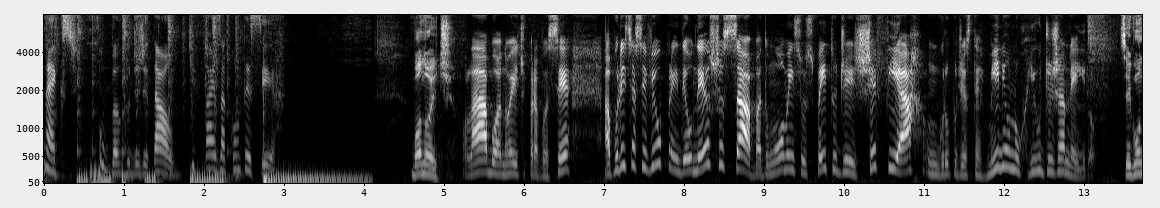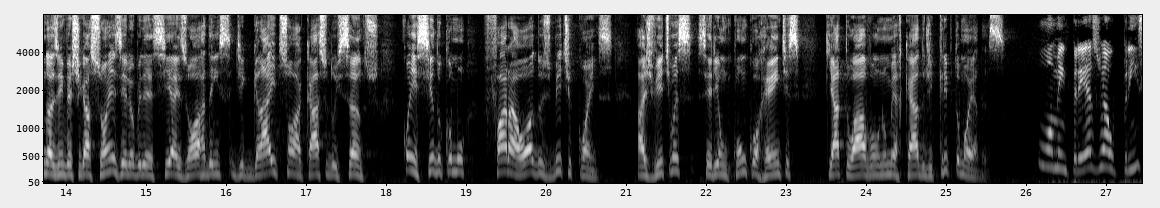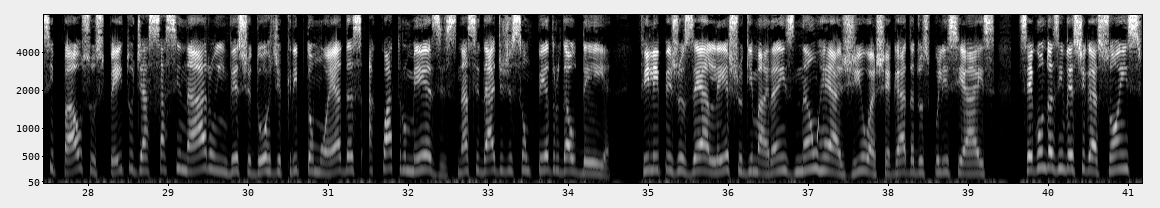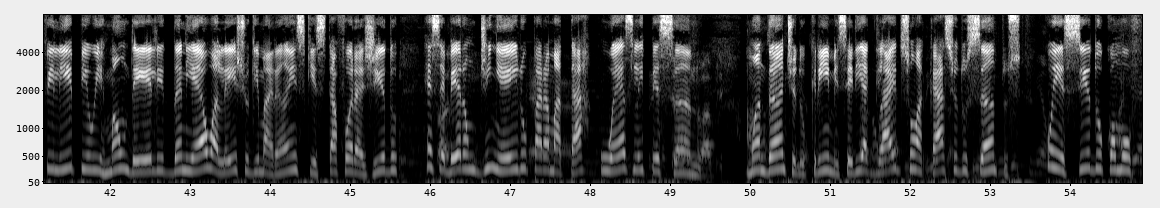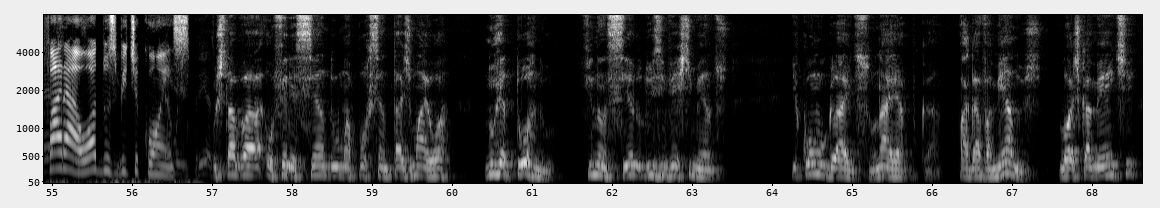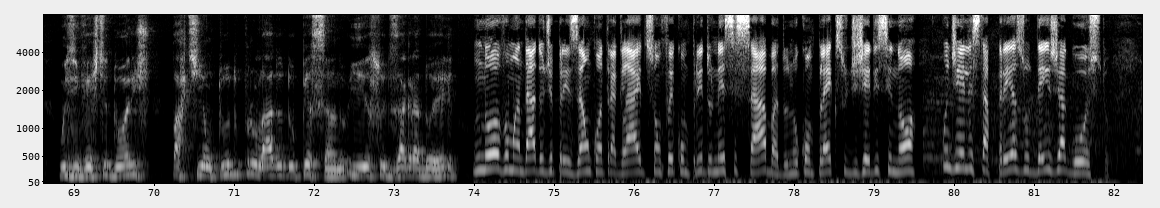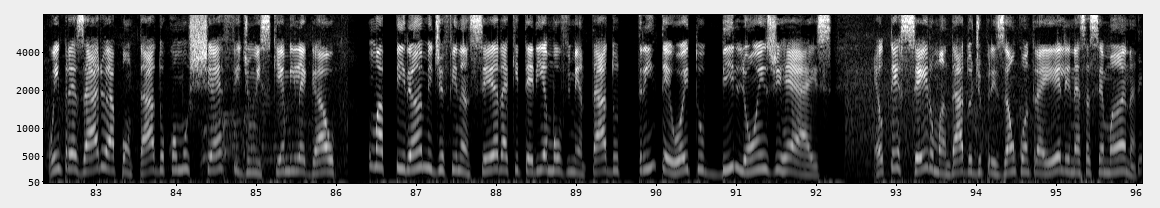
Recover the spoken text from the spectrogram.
Next, o banco digital que faz acontecer. Boa noite. Olá, boa noite para você. A Polícia Civil prendeu neste sábado um homem suspeito de chefiar um grupo de extermínio no Rio de Janeiro. Segundo as investigações, ele obedecia às ordens de Glaidson Acácio dos Santos, conhecido como faraó dos bitcoins. As vítimas seriam concorrentes que atuavam no mercado de criptomoedas. O homem preso é o principal suspeito de assassinar um investidor de criptomoedas há quatro meses, na cidade de São Pedro da Aldeia. Felipe José Aleixo Guimarães não reagiu à chegada dos policiais. Segundo as investigações, Felipe e o irmão dele, Daniel Aleixo Guimarães, que está foragido, receberam dinheiro para matar Wesley Pessano. Mandante do crime seria Glaidson Acácio dos Santos, conhecido como o faraó dos bitcoins. Estava oferecendo uma porcentagem maior no retorno financeiro dos investimentos e como o Glideson, na época, pagava menos, logicamente, os investidores partiam tudo para o lado do Pessano e isso desagradou ele. Um novo mandado de prisão contra Glideson foi cumprido nesse sábado no complexo de Jericinó, onde ele está preso desde agosto. O empresário é apontado como chefe de um esquema ilegal, uma pirâmide financeira que teria movimentado 38 bilhões de reais. É o terceiro mandado de prisão contra ele nessa semana.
